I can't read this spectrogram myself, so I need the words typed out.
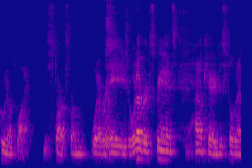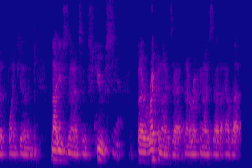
who knows why? Start from whatever age or whatever experience. I don't care. You just fill that blank in. And not using that as an excuse. Yeah. But I recognize that, and I recognize that I have that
